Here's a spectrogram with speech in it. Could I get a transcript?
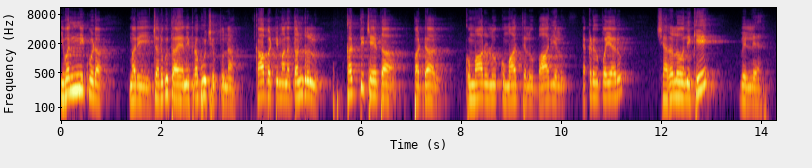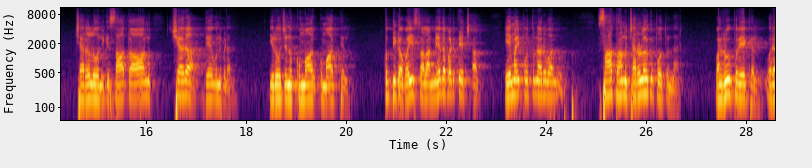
ఇవన్నీ కూడా మరి జరుగుతాయని ప్రభు చెప్తున్నాడు కాబట్టి మన తండ్రులు కత్తి చేత పడ్డారు. కుమారులు కుమార్తెలు భార్యలు ఎక్కడికి పోయారు? చెరలోనికి వెళ్ళారు. చెరలోనికి సాతాను చెర దేవుని బిడారు ఈ రోజున కుమారు కుమార్తెలు కొద్దిగా వయసు అలా మీద పడితే చాలు. ఏమైపోతున్నారు వాళ్ళు? సాతాను చెరలోకి పోతున్నారు. వారి రూపురేఖలు వారి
